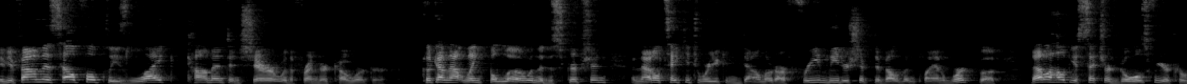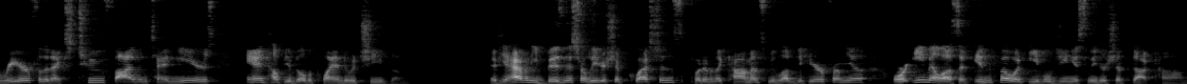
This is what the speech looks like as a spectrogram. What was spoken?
If you found this helpful, please like, comment, and share it with a friend or coworker. Click on that link below in the description, and that'll take you to where you can download our free Leadership Development Plan workbook That'll help you set your goals for your career for the next two, five, and 10 years and help you build a plan to achieve them. If you have any business or leadership questions, put them in the comments. We'd love to hear from you. Or email us at info at evilgeniusleadership.com.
